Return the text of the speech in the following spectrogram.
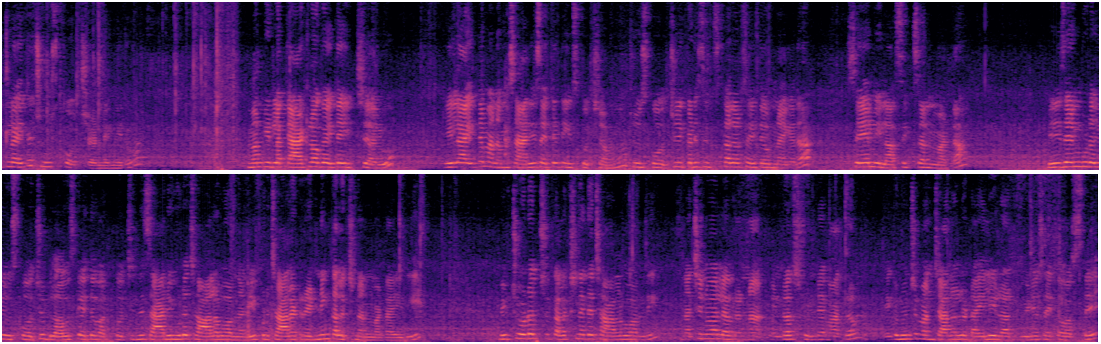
ఇట్లా అయితే చూసుకోవచ్చండి మీరు. మనకి ఇట్లా క్యాట్లాగ్ అయితే ఇచ్చారు. ఇలా అయితే మనం శారీస్ అయితే తీసుకొచ్చాము. చూసుకోవచ్చు. ఇక్కడ సిక్స్ కలర్స్ అయితే ఉన్నాయి కదా. సేమ్ ఇలా సిక్స్ అన్నమాట. డిజైన్ కూడా చూసుకోవచ్చు. బ్లౌజ్కి అయితే వర్క్ వచ్చింది. శారీ కూడా చాలా బాగుందండి. ఇప్పుడు చాలా ట్రెండింగ్ కలెక్షన్ అనమాట ఇది. మీరు చూడొచ్చు. కలెక్షన్ అయితే చాలా బాగుంది. నచ్చిన వాళ్ళు ఎవరన్నా ఇంట్రెస్ట్ ఉంటే మాత్రం ఇక్కడ నుంచి మన ఛానల్లో డైలీ ఇలాంటి వీడియోస్ అయితే వస్తాయి.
